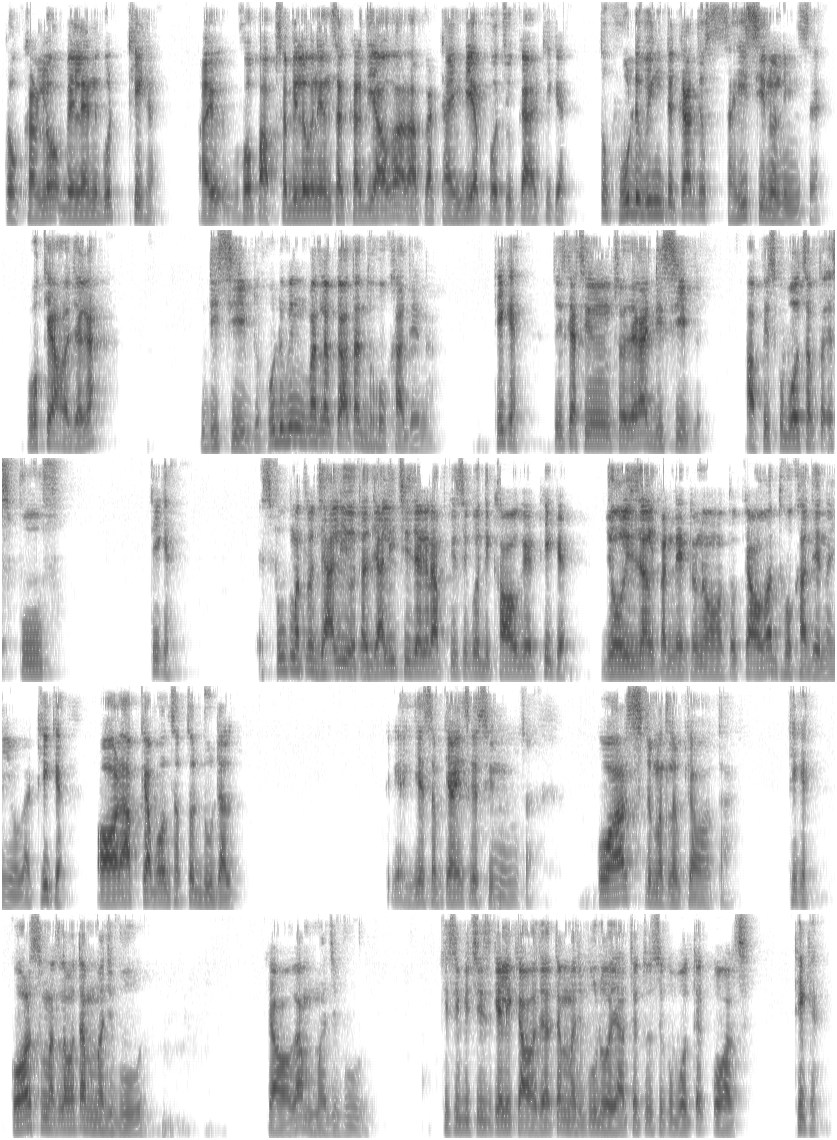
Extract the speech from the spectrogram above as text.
तो कर लो वेल एंड गुड ठीक है? आई होप आप सभी लोगों ने आंसर कर दिया होगा और आपका टाइम भी अप हो चुका है, ठीक है? तो हुड विंग्ड का जो सही सिनोनिम्स है, वो क्या हो जाएगा? डिसीव्ड हुड विंग मतलब क्या होता है? धोखा देना, ठीक है? तो इसका सिनोनिम्स हो जाएगा डिसीव्ड आप इसको बोल सकते हो स्पूफ ठीक है? स्पूफ मतलब जाली होता है। जाली चीज़ अगर आप किसी को दिखाओगे, ठीक है? जो ओरिजिनल कंटेंट ना हो तो क्या होगा? धोखा देना ही होगा, ठीक है? और आप क्या बोल सकते हो? डूडल ठीक है? ये सब क्या है? इसके सिनोनिम्स कोर्स्ड मतलब क्या होता है? ठीक है? कोर्स मतलब होता है मजबूर. क्या होगा? मजबूर. किसी भी चीज़ के लिए क्या हो जाता है? मजबूर हो जाते हैं तो उसी को बोलते हैं कोर्स ठीक है?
